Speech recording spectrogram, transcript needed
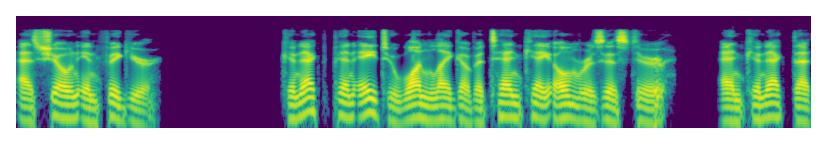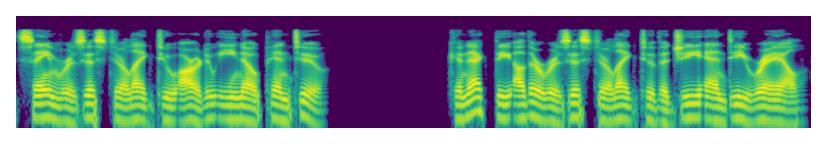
as shown in figure. Connect pin A to one leg of a 10k ohm resistor, and connect that same resistor leg to Arduino pin 2. Connect the other resistor leg to the GND rail,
